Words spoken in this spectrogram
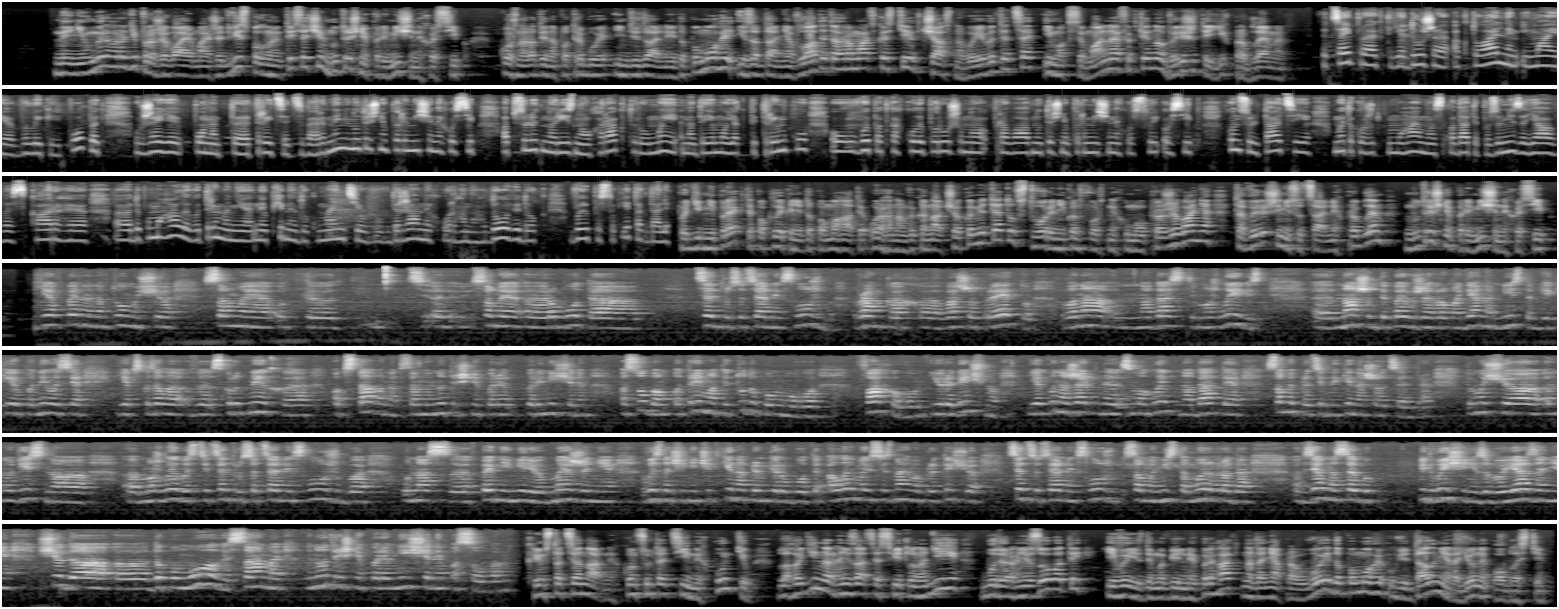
Нині в Миргороді проживає майже 2,5 тисячі внутрішньопереміщених осіб. Кожна родина потребує індивідуальної допомоги і завдання влади та громадськості вчасно виявити це і максимально ефективно вирішити їх проблеми. Цей проект є дуже актуальним і має великий попит. Вже є понад е, 30 звернень внутрішньопереміщених осіб абсолютно різного характеру. Ми надаємо як підтримку у випадках, коли порушено права внутрішньопереміщених осіб, консультації. Ми також допомагаємо складати позовні заяви, скарги, е, допомагали в отриманні необхідних документів в державних органах, довідок, виписок і так далі. Подібні проекти покликані допомагати органам виконавчого комітету в створенні комфортних умов проживання та вирішенні соціальних проблем внутрішньопереміщених осіб. Я впевнена в тому, що саме от е, е, саме е, робота Центру соціальних служб в рамках вашого проєкту вона надасть можливість нашим тепер вже громадянам містам, які опинилися, я б сказала, в скрутних обставинах, саме внутрішньо переміщеним особам отримати ту допомогу фахову, юридичну, яку, на жаль, не змогли б надати саме працівники нашого центру. Тому що е, ну дійсно е, можливості центру соціальних служб у нас е, в певній мірі обмежені, визначені чіткі напрямки роботи. Але ми всі знаємо про те, що центр соціальних служб саме міста Миргорода взяв на себе. Підвищені зобов'язання щодо е, допомоги саме внутрішньо переміщеним особам. Крім стаціонарних консультаційних пунктів, благодійна організація Світло надії буде організовувати і виїзди мобільних бригад надання правової допомоги у віддалені райони області.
